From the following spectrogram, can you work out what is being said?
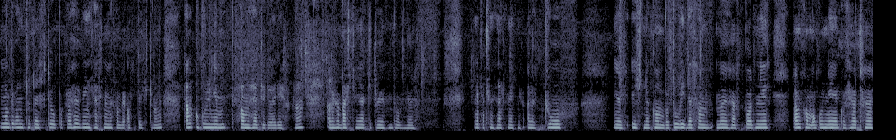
Mogę wam tutaj z tyłu pokazać, więc zaczniemy sobie od tej strony. Tam ogólnie są rzeczy dla dziecka, ale zobaczcie jaki tu jest burdel. Nie patrząc na śmietnik, ale tu jest istne kombo. Tu widzę są męża spodnie, tam są ogólnie jego rzeczy,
